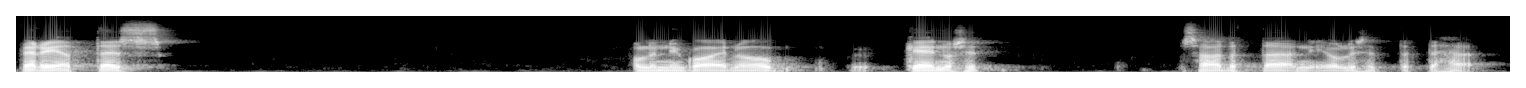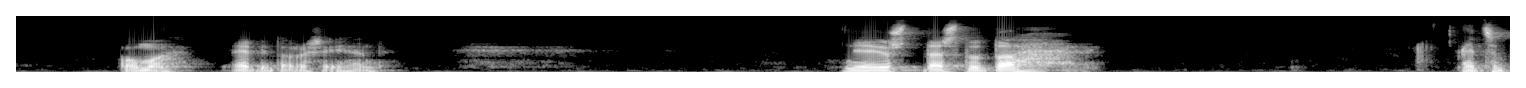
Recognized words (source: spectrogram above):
periaatteessa oli niin kuin ainoa keino sit saada tämä, niin oli sitten tehdä oma editori siihen ja just tässä, tota, että se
